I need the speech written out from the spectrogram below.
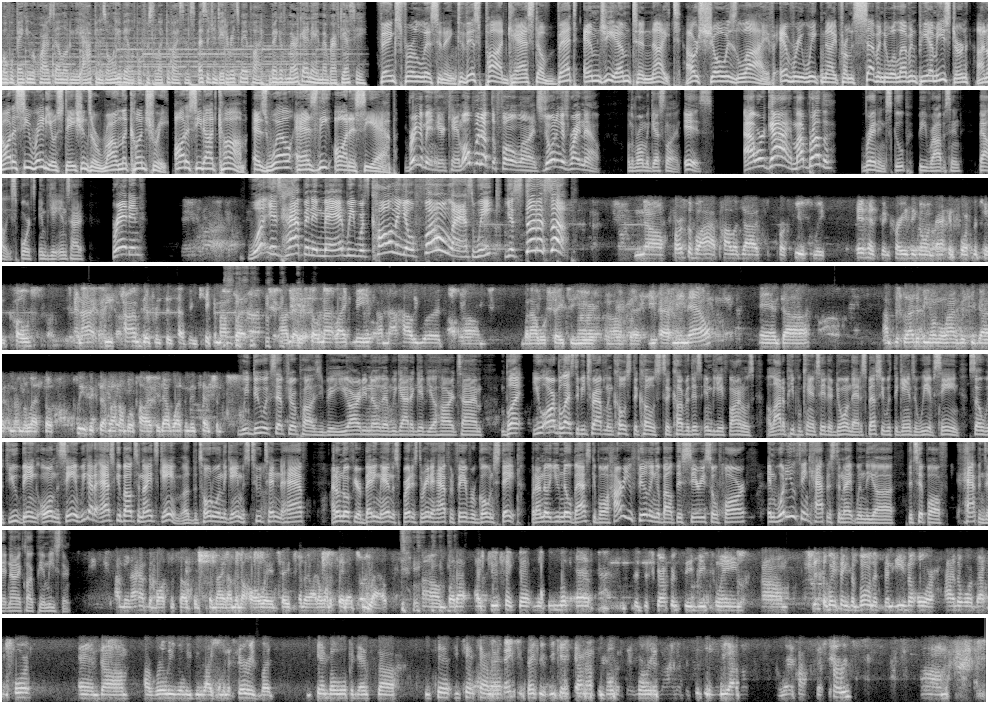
Mobile banking requires downloading the app and is only available for select devices. Message and data rates may apply. Bank of America and a member FDIC. Thanks for listening to this podcast of Bet MGM Tonight. Our show is live every weeknight from 7 to 11 p.m. Eastern on Audacy radio stations around the country, Audacy.com, as well as the Audacy app. Bring him in here, Cam. Open up the phone lines. Joining us right now on the Roman guest line is our guy, my brother, Brandon Scoop B. Robinson, Bally Sports NBA Insider. Brandon, what is happening, man? We was calling your phone last week. You stood us up. No, first of all, I apologize profusely. It has been crazy going back and forth between coasts, and I these time differences have been kicking my butt. Uh, that is so not like me. I'm not Hollywood, um, but I will say to you uh, that you have me now, and uh, I'm just glad to be on the line with you guys nonetheless. So please accept my humble apology. That wasn't intentional. We do accept your apology, B. You already know that we got to give you a hard time. But you are blessed to be traveling coast to coast to cover this NBA Finals. A lot of people can't say they're doing that, especially with the games that we have seen. So with you being on the scene, we got to ask you about tonight's game. Uh, the total in the game is 210 and a half. I don't know if you're a betting man. The spread is three and a half in favor of Golden State, but I know you know basketball. How are you feeling about this series so far? And what do you think happens tonight when the uh, the tip off happens at nine o'clock p.m. Eastern? I mean, I have the Boston Celtics tonight. I'm in the hallway in Chase Center. I don't want to say that too loud, um, but I, I do think that when we look at the discrepancy between um, just the way things are going, it's been either or, either or back and forth. And um, I really, really do like them in the series, but you can't go up against. Uh, you can't. You can't count out. Thank you. Thank you. You can't count out the Golden State Warriors either, particularly we have a, a red hot Steph Curry. Um,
